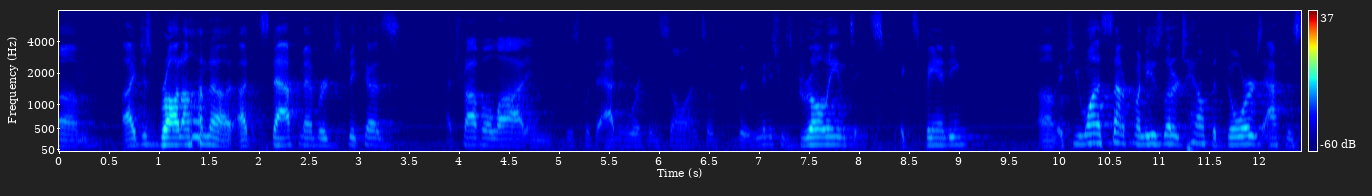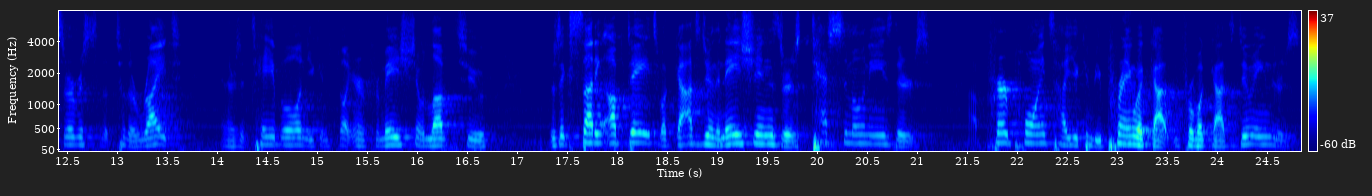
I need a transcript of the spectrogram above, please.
Um, I just brought on a, a, staff member just because I travel a lot and just with the admin work and so on. So the ministry is growing, it's expanding. Um, if you want to sign up for my newsletter, just head out the doors after the service to the, to the right, and there's a table, and you can fill out your information. I would love to. There's exciting updates, what God's doing in the nations. There's testimonies. There's prayer points, how you can be praying what God, for what God's doing. There's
